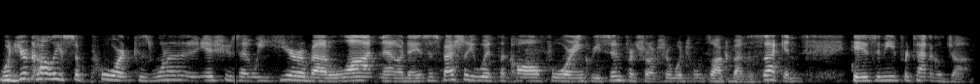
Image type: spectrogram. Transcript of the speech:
would your colleagues support? Because one of the issues that we hear about a lot nowadays, especially with the call for increased infrastructure, which we'll talk about in a second, is the need for technical jobs:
